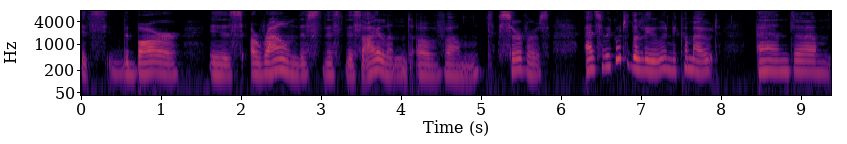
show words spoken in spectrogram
it's the bar is around this this this island of um, servers, and so we go to the loo and we come out, and um,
